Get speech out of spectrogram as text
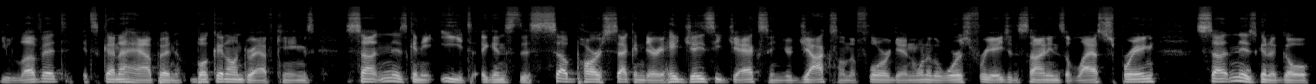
You love it. It's going to happen. Book it on DraftKings. Sutton is going to eat against this subpar secondary. Hey, JC Jackson, your jocks on the floor again. One of the worst free agent signings of last spring. Sutton is going to go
